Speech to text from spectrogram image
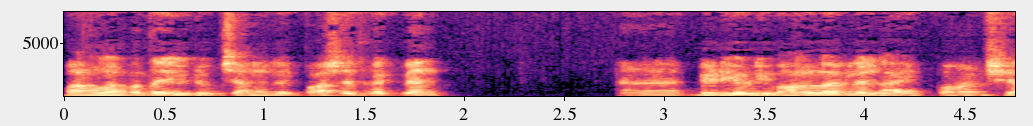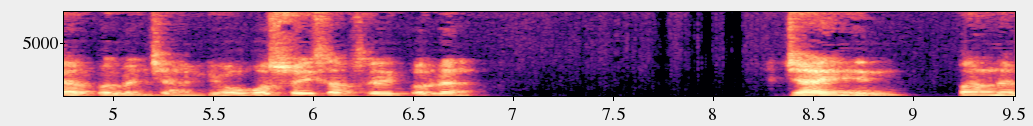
বাংলা কথা ইউটিউব চ্যানেলের পাশে থাকবেন। ভিডিওটি ভালো লাগলে লাইক কমেন্ট শেয়ার করবেন চ্যানেলটি অবশ্যই সাবস্ক্রাইব করবেন। জয় হিন্দ বন্দে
